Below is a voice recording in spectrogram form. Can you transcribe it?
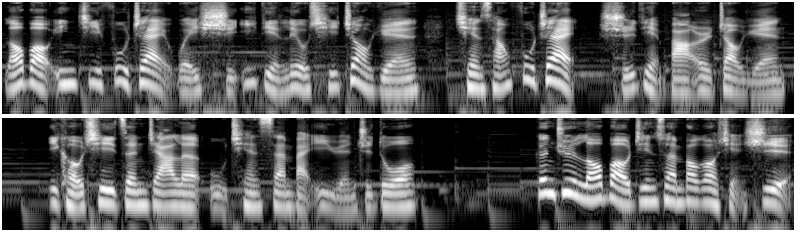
劳保应计负债为十一点六七兆元，潜藏负债十点八二兆元。一口气增加了五千三百亿元之多。根据劳保精算报告显示，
